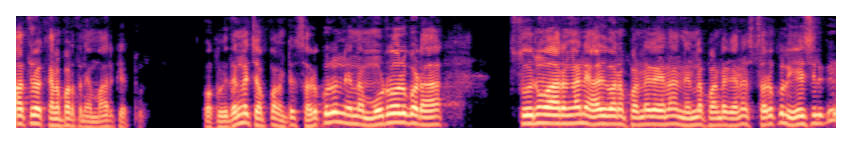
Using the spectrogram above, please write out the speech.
మాత్రమే కనపడుతున్నాయి మార్కెట్లు. ఒక విధంగా చెప్పాలంటే సరుకులు నిన్న మూడు రోజులు కూడా శనివారం కానీ ఆదివారం పండగ అయినా నిన్న పండుగ అయినా సరుకులు ఏసీలకి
